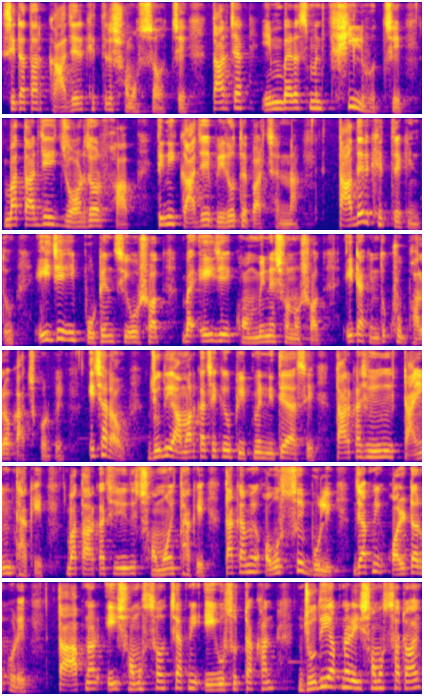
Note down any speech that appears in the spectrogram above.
সেটা তার কাজের ক্ষেত্রে সমস্যা হচ্ছে। তার যা এম্বারাসমেন্ট ফিল হচ্ছে বা তার যে জ্বর জ্বর ভাব, তিনি কাজে বেরোতে পারছেন না। তাদের ক্ষেত্রে কিন্তু এই যে এই পোটেন্সি ঔষধ বা এই যে কম্বিনেশন ঔষধ, এটা কিন্তু খুব ভালো কাজ করবে। এছাড়াও যদি আমার কাছে কেউ ট্রিটমেন্ট নিতে আসে, তার কাছে যদি টাইম থাকে বা তার কাছে যদি সময় থাকে, তাকে আমি অবশ্যই বলি যে আপনি অল্টার করে, তা আপনার এই সমস্যা হচ্ছে আপনি এই ওষুধটা খান। যদি আপনার এই সমস্যাটা হয়,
